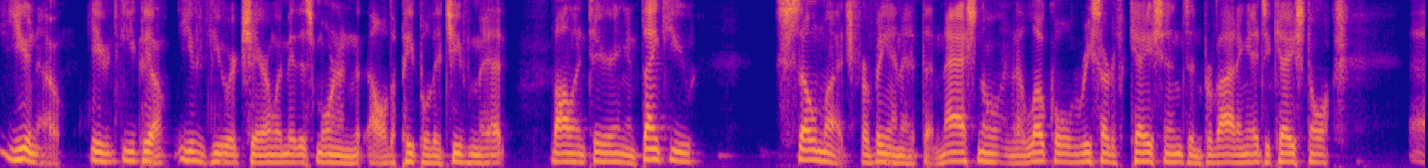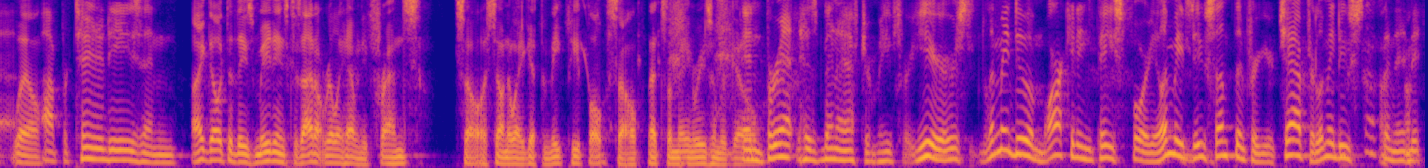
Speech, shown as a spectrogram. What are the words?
you know. You you get Yeah. you you were sharing with me this morning all the people that you've met volunteering and thank you so much for being at the national and the local recertifications and providing educational uh, Well- opportunities and I go to these meetings because I don't really have any friends. So it's the only way to get to meet people. So that's the main reason we go. and Brent has been after me for years. Let me do a marketing piece for you. Let me do something for your chapter. Let me do something. And it-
